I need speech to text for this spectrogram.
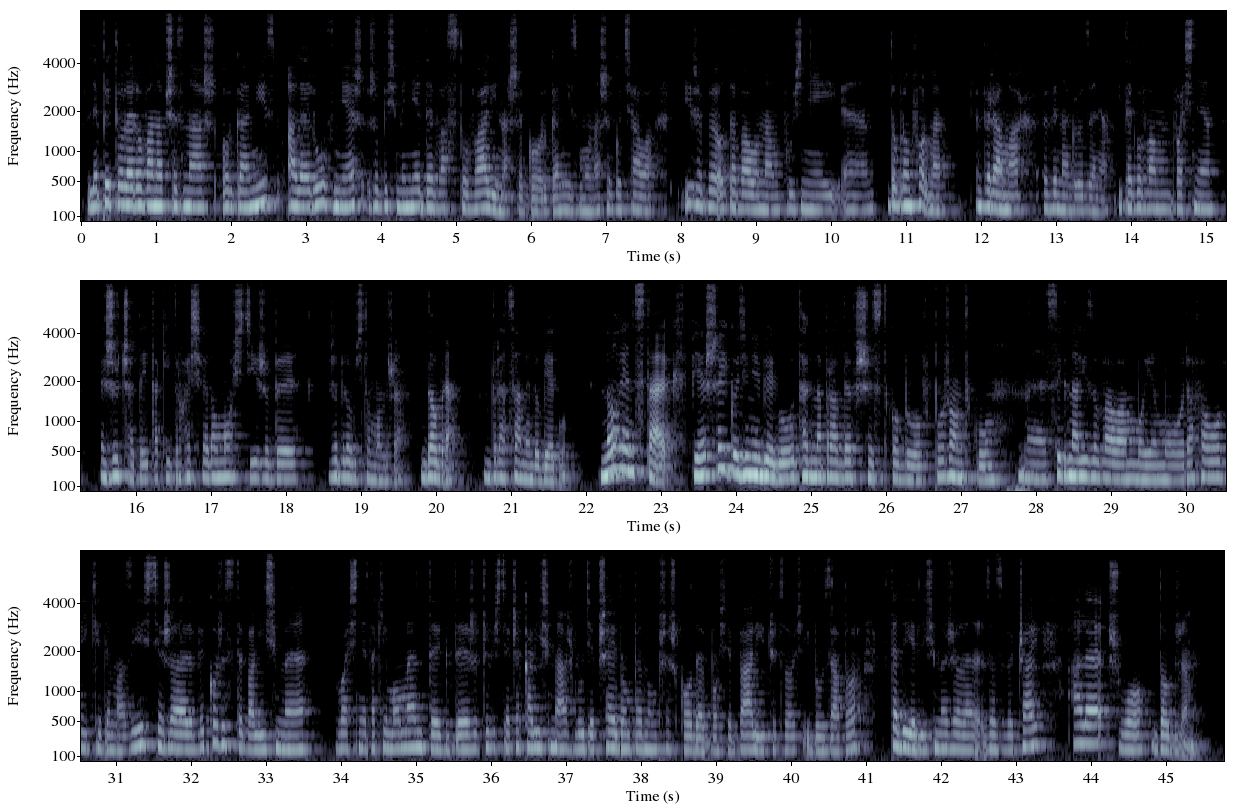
lepiej tolerowana przez nasz organizm, ale również, żebyśmy nie dewastowali naszego organizmu, naszego ciała i żeby oddawało nam później e, dobrą formę w ramach wynagrodzenia. I tego Wam właśnie życzę, tej takiej trochę świadomości, żeby, żeby robić to mądrze. Dobra, wracamy do biegu. No więc tak, w pierwszej godzinie biegu tak naprawdę wszystko było w porządku. E, sygnalizowałam mojemu Rafałowi, kiedy ma zjeść żel. Wykorzystywaliśmy właśnie takie momenty, gdy rzeczywiście czekaliśmy, aż ludzie przejdą pewną przeszkodę, bo się bali czy coś i był zator. Wtedy jedliśmy żele zazwyczaj, ale szło dobrze.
